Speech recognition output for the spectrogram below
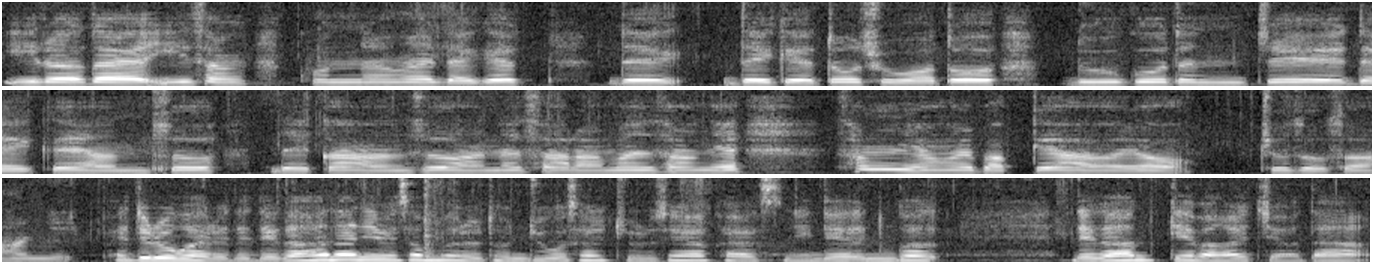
이르되 이상 권능을 내게 내, 내게도 주어도 누구든지 내게 안수 내가 안수하는 사람은 성에 성령을 받게 하여 주소서 하니. 베드로가 이르되 내가 하나님의 선물을 돈 주고 살줄 생각하였으니 내 은과 내가 함께 망할지어다.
